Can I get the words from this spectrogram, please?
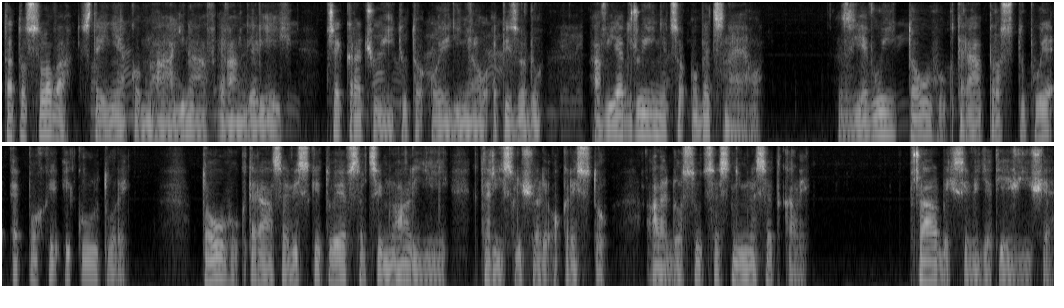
Tato slova, stejně jako mnohá jiná v evangelích, překračují tuto ojedinělou epizodu a vyjadřují něco obecného. Zjevují touhu, která prostupuje epochy i kultury. Touhu, která se vyskytuje v srdci mnoha lidí, kteří slyšeli o Kristu, ale dosud se s ním nesetkali. Přál bych si vidět Ježíše.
